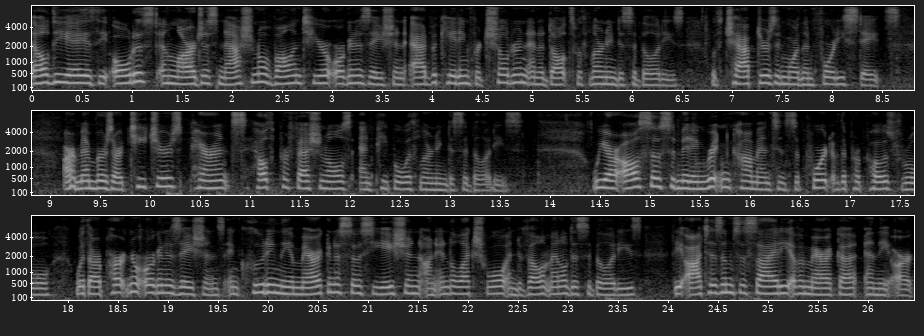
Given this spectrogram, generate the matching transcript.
LDA is the oldest and largest national volunteer organization advocating for children and adults with learning disabilities, with chapters in more than 40 states. Our members are teachers, parents, health professionals, and people with learning disabilities. We are also submitting written comments in support of the proposed rule with our partner organizations, including the American Association on Intellectual and Developmental Disabilities, the Autism Society of America, and the ARC.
